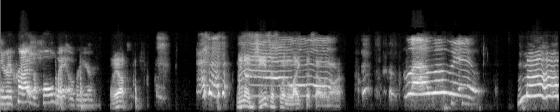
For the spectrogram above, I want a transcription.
You're gonna cry the whole way over here. Yep. You know, Jesus wouldn't like this, Eleanor. My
